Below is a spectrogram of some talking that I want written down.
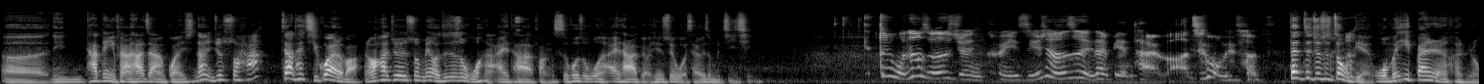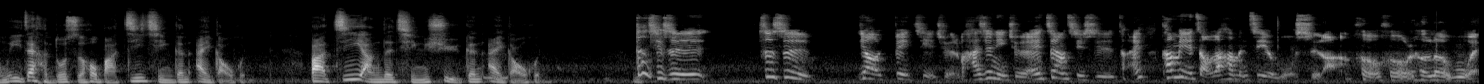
呃你他跟你分享他这样的关系，那你就说哈这样太奇怪了吧，然后他就会说没有，这就是我很爱他的方式，或者我很爱他的表现，所以我才会这么激情。对我那时候是觉得很 crazy，就想到这也太变态吧，这我没办法。但这就是重点，我们一般人很容易在很多时候把激情跟爱搞混，把激昂的情绪跟爱搞混。但其实这是要被解决的吧？还是你觉得，哎，这样其实，哎，他们也找到他们自己的模式啦，和和和乐物，哎，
